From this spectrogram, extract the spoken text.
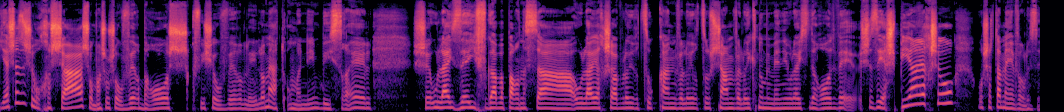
יש איזשהו חשש או משהו שעובר בראש, כפי שעובר ללא מעט אומנים בישראל, שאולי זה יפגע בפרנסה, אולי עכשיו לא ירצו כאן ולא ירצו שם ולא יקנו ממני אולי סדרות, ושזה ישפיע איכשהו, או שאתה מעבר לזה?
